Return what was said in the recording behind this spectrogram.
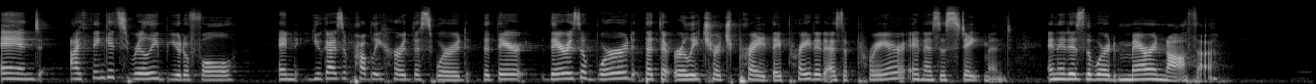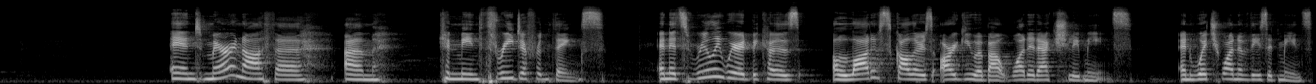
And I think it's really beautiful. And you guys have probably heard this word that there, there is a word that the early church prayed. They prayed it as a prayer and as a statement. And it is the word Maranatha. And Maranatha um, can mean three different things. And it's really weird because a lot of scholars argue about what it actually means and which one of these it means.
